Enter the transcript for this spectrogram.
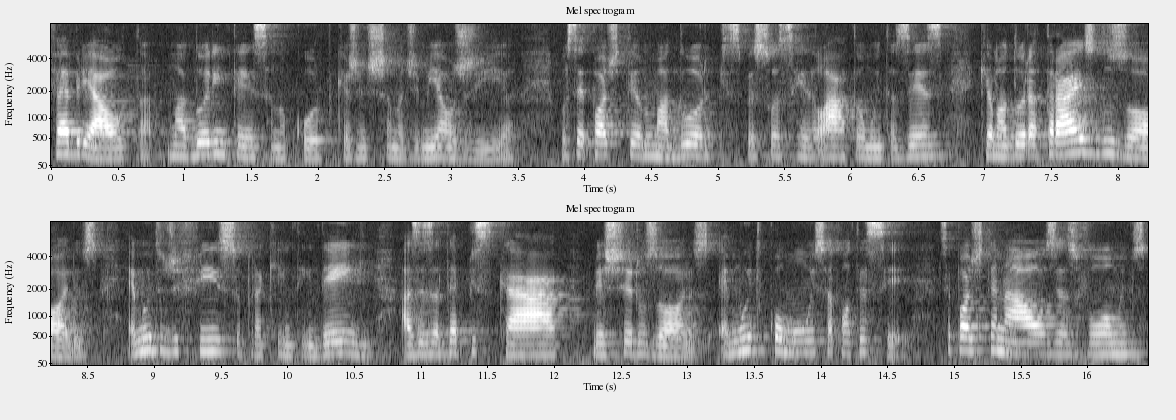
febre alta, uma dor intensa no corpo, que a gente chama de mialgia. Você pode ter uma dor que as pessoas relatam muitas vezes, que é uma dor atrás dos olhos. É muito difícil para quem tem dengue, às vezes até piscar, mexer os olhos. É muito comum isso acontecer. Você pode ter náuseas, vômitos.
